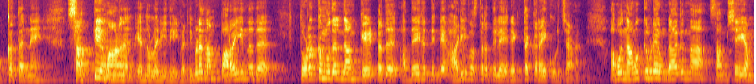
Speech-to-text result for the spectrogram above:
ഒക്കെ തന്നെ സത്യമാണ് എന്നുള്ള രീതിയിൽ വരുന്നത് ഇവിടെ നാം പറയുന്നത് തുടക്കം മുതൽ നാം കേട്ടത് അദ്ദേഹത്തിന്റെ അടിവസ്ത്രത്തിലെ രക്തക്കറയെക്കുറിച്ചാണ്. അപ്പോൾ നമുക്കിവിടെ ഉണ്ടാകുന്ന സംശയം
